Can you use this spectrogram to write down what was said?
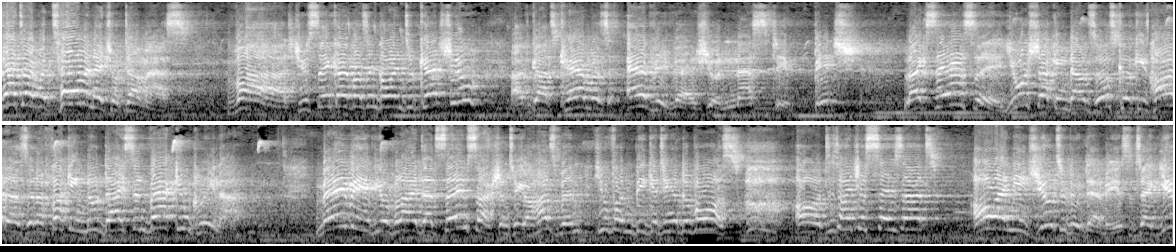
That I would terminate your dumbass. What, you think I wasn't going to catch you? I've got cameras everywhere, you nasty bitch. Like seriously, you were shucking down those cookies harder than a fucking new Dyson vacuum cleaner. Maybe if you applied that same suction to your husband, you wouldn't be getting a divorce. Oh, did I just say that? All I need you to do, Debbie, is to take you,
